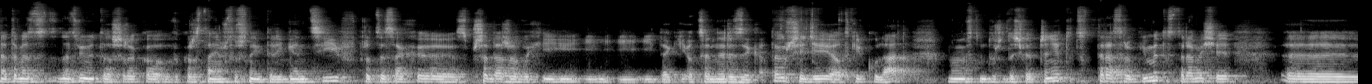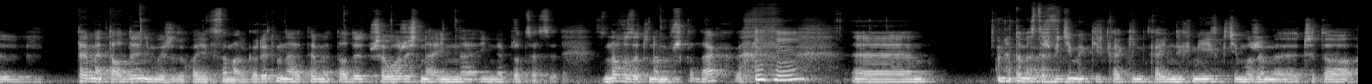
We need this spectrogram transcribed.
natomiast nazwijmy to szeroko wykorzystaniem sztucznej inteligencji w procesach e, sprzedażowych i, i, i, i takiej oceny ryzyka. To już się dzieje od kilku lat, mamy w tym duże doświadczenie. To, co teraz robimy, to staramy się e, te metody, nie mówię, że dokładnie te same algorytmy, ale te metody przełożyć na inne, inne procesy. Znowu zaczynamy w szkodach. E, Natomiast też widzimy kilka, kilka innych miejsc, gdzie możemy, czy to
